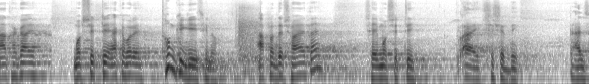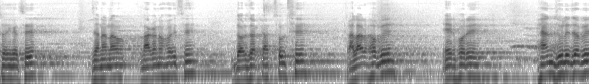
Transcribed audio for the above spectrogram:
না থাকায় মসজিদটি একেবারে থমকে গিয়েছিল। আপনাদের সহায়তায় সেই মসজিদটি প্রায় শেষের দিক। টাইলস হয়ে গেছে জানালাও লাগানো হয়েছে, দরজার কাজ চলছে, কালার হবে, এরপরে ফ্যান ঝুলে যাবে,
